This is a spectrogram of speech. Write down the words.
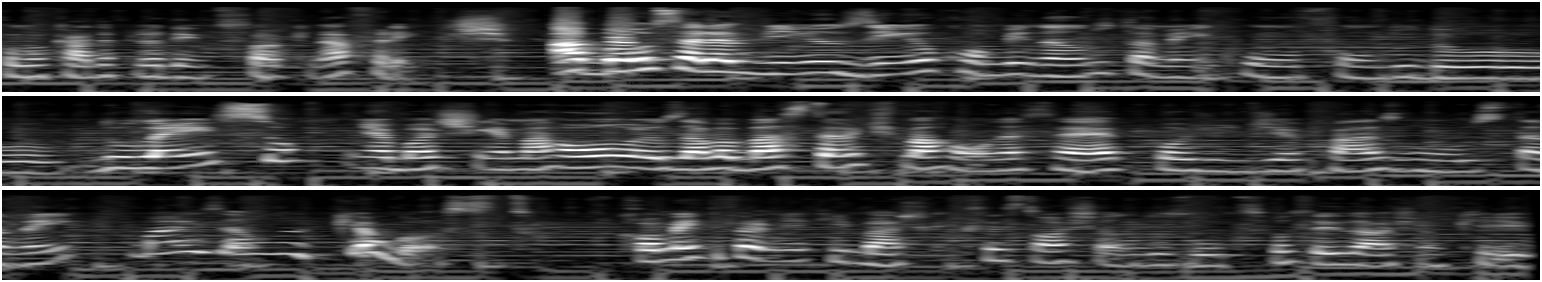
colocada para dentro só aqui na frente. A bolsa era vinhozinho, combinando também com o fundo do, do lenço. Minha botinha marrom, eu usava bastante marrom nessa época, hoje em dia quase não uso também, mas é um look que eu gosto. Comentem pra mim aqui embaixo o que vocês estão achando dos looks. Se vocês acham que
